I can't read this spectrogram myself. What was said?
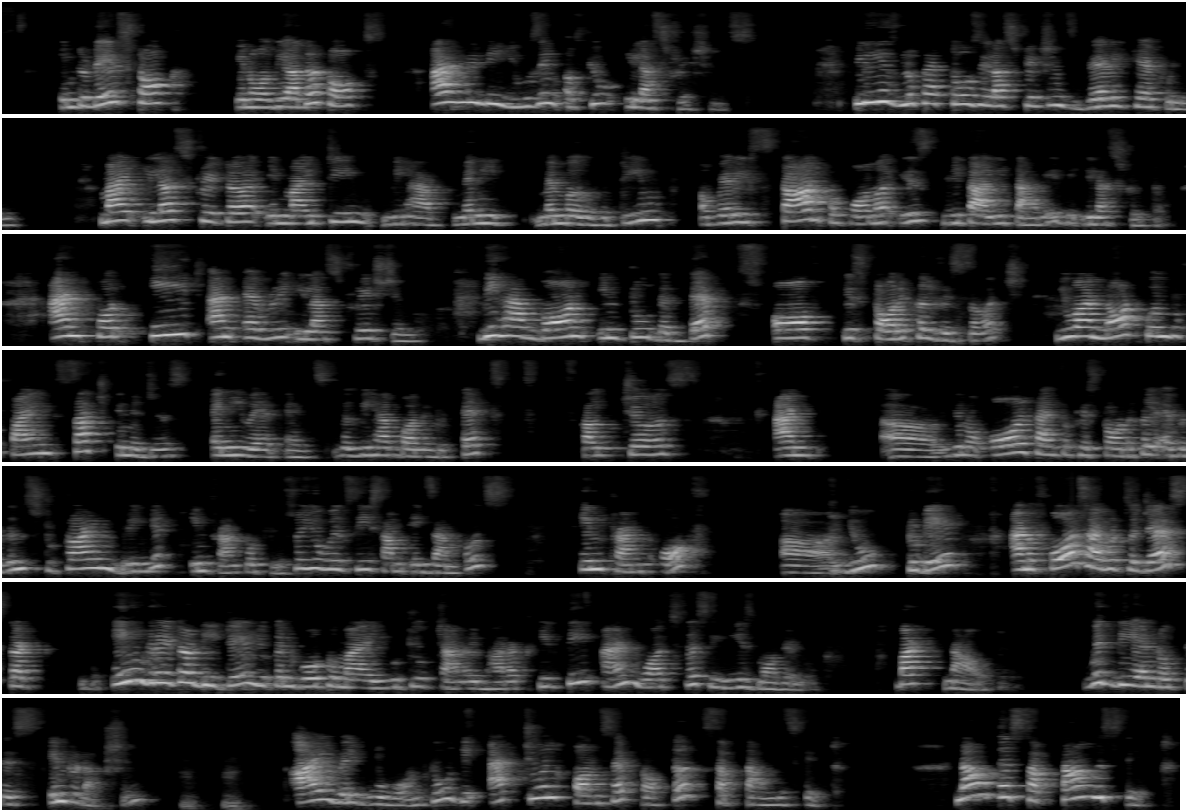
In today's talk, in all the other talks, I will be using a few illustrations. Please look at those illustrations very carefully. My illustrator in my team, we have many members of the team. A very star performer is Vitali Tare, the illustrator. And for each and every illustration, we have gone into the depths of historical research. You are not going to find such images anywhere else. Because we have gone into texts, sculptures, and uh, you know all kinds of historical evidence to try and bring it in front of you. So you will see some examples in front of uh, you today. And of course i would suggest that in greater detail you can go to my youtube channel bharat kirti and watch the series model but now with the end of this introduction i will move on to the actual concept of the saptanga state now the saptanga state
